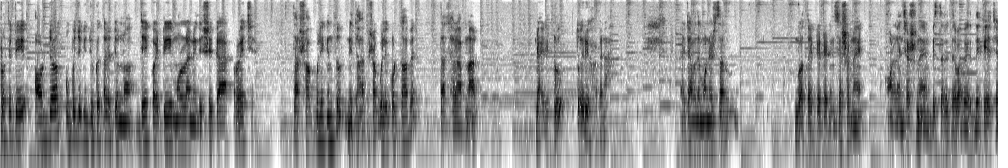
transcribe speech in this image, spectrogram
প্রতিটি অর্জন উপযোগী যোগ্যতার জন্য যে কয়টি মূল্যায়ন নির্দেশিকা রয়েছে, তার সবগুলি কিন্তু নিতে হবে। সবগুলি করতে হবে, তাছাড়া আপনার ডায়েরি টু তৈরি হবে না। এটা আমাদের মনের স্যার গত একটা ট্রেনিং সেশনে অনলাইন সেশনে বিস্তারিতভাবে দেখিয়েছে।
